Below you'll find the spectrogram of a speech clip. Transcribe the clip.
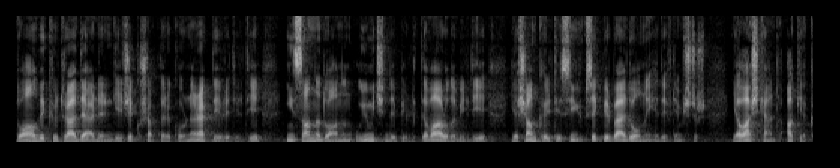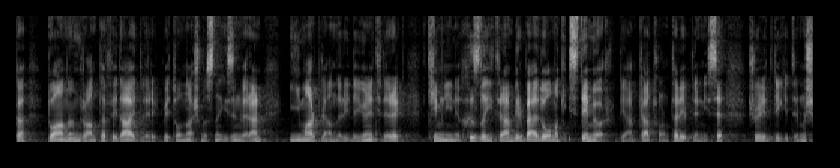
doğal ve kültürel değerlerin gelecek kuşaklara korunarak devredildiği, insanla doğanın uyum içinde birlikte var olabildiği, yaşam kalitesi yüksek bir belde olmayı hedeflemiştir. Yavaş kent Akyaka, doğanın ranta feda edilerek betonlaşmasına izin veren, imar planlarıyla yönetilerek kimliğini hızla yitiren bir belde olmak istemiyor diyen platform taleplerini ise şöyle dile getirmiş.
